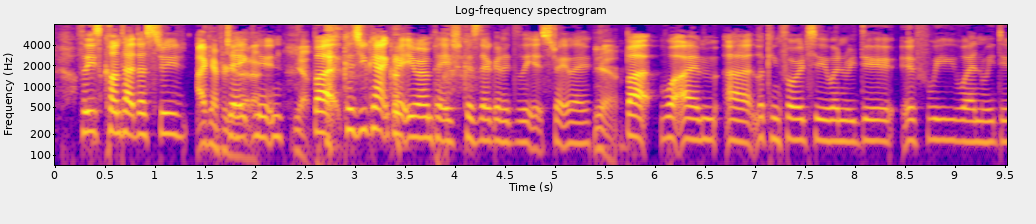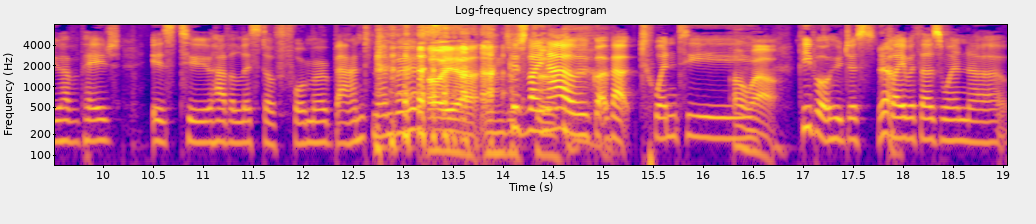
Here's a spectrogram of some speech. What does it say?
please contact us through I can't figure Jake. Newton. Yeah. But because you can't create your own page because they're going to delete it straight away. Yeah. But what I'm uh, looking forward to when we do, if we when we do have a page, is to have a list of former band members. Oh yeah, Because just, by uh, now we've got about twenty. Oh wow. people who just Yeah. play with us when uh,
